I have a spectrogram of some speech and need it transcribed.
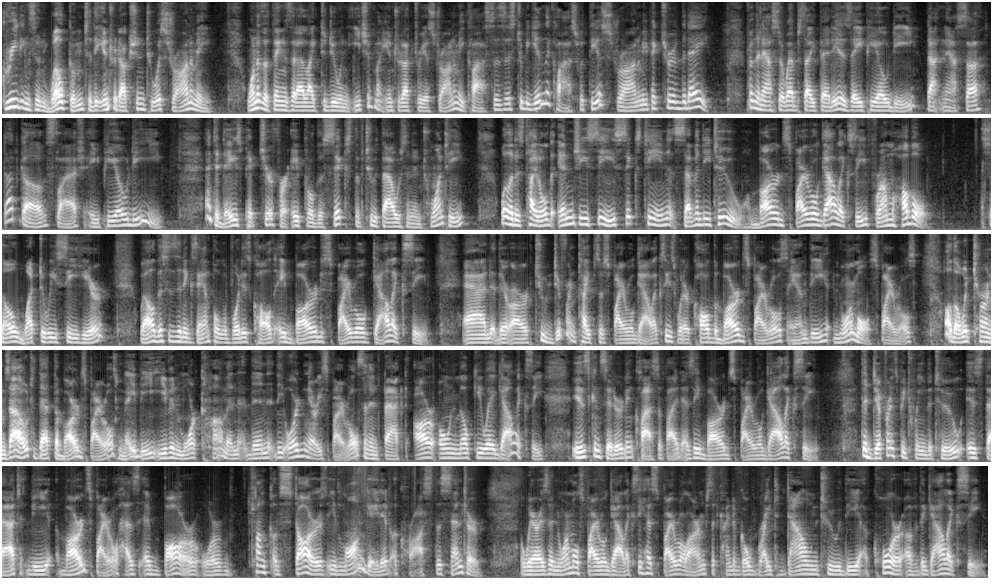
Greetings and welcome to the Introduction to Astronomy. One of the things that I like to do in each of my introductory astronomy classes is to begin the class with the astronomy picture of the day from the NASA website that is apod.nasa.gov slash apod. And today's picture for April the 6th of 2020, well, it is titled NGC 1672, Barred Spiral Galaxy from Hubble. So what do we see here? Well, this is an example of what is called a barred spiral galaxy. And there are two different types of spiral galaxies, what are called the barred spirals and the normal spirals. Although it turns out that the barred spirals may be even more common than the ordinary spirals. And in fact, our own Milky Way galaxy is considered and classified as a barred spiral galaxy. The difference between the two is that the barred spiral has a bar or chunk of stars elongated across the center, whereas a normal spiral galaxy has spiral arms that kind of go right down to the core of the galaxy.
